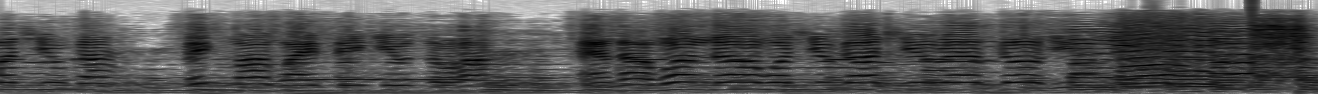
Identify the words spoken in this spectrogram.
what you got makes my wife think you so hot. And I wonder what you got, you rascal, you.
